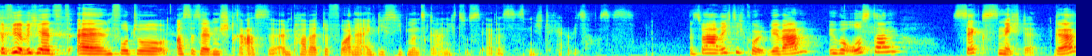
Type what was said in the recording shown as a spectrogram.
Dafür habe ich jetzt ein Foto aus derselben Straße, ein paar weiter vorne. Eigentlich sieht man es gar nicht so sehr, dass es nicht Harrys Haus ist. Es war richtig cool. Wir waren über Ostern Sechs Nächte, gell?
